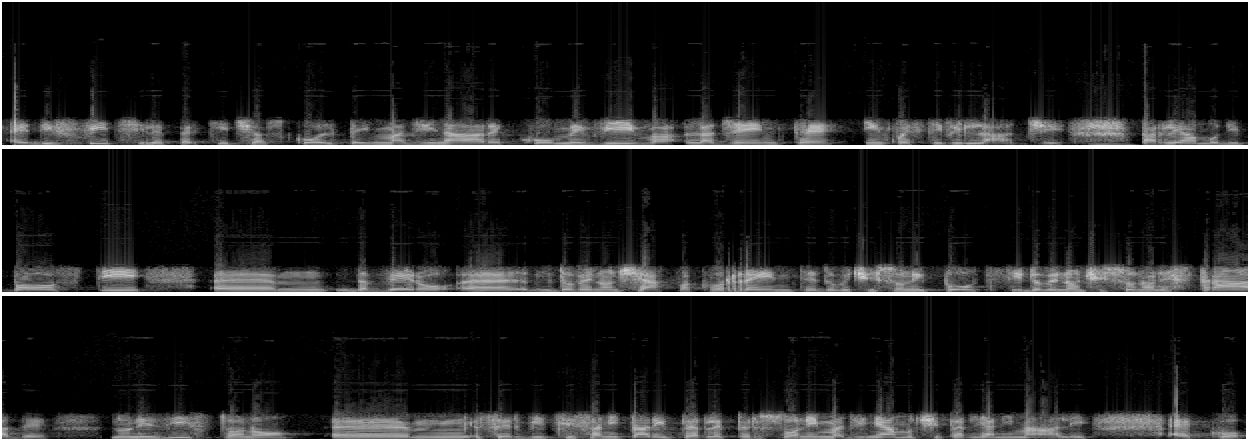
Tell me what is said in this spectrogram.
È difficile per chi ci ascolta immaginare come viva la gente in questi villaggi. Mm. Parliamo di posti ehm, davvero eh, dove non c'è acqua corrente, dove ci sono i pozzi, dove non ci sono le strade, non esistono ehm, servizi sanitari per le persone, immaginiamoci per gli animali. Ecco,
